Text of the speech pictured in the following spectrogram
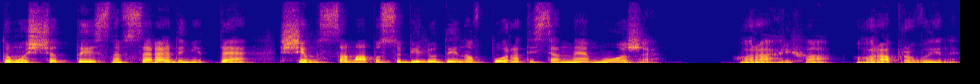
тому що тисне всередині те, з чим сама по собі людина впоратися не може. Гора гріха, гора провини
